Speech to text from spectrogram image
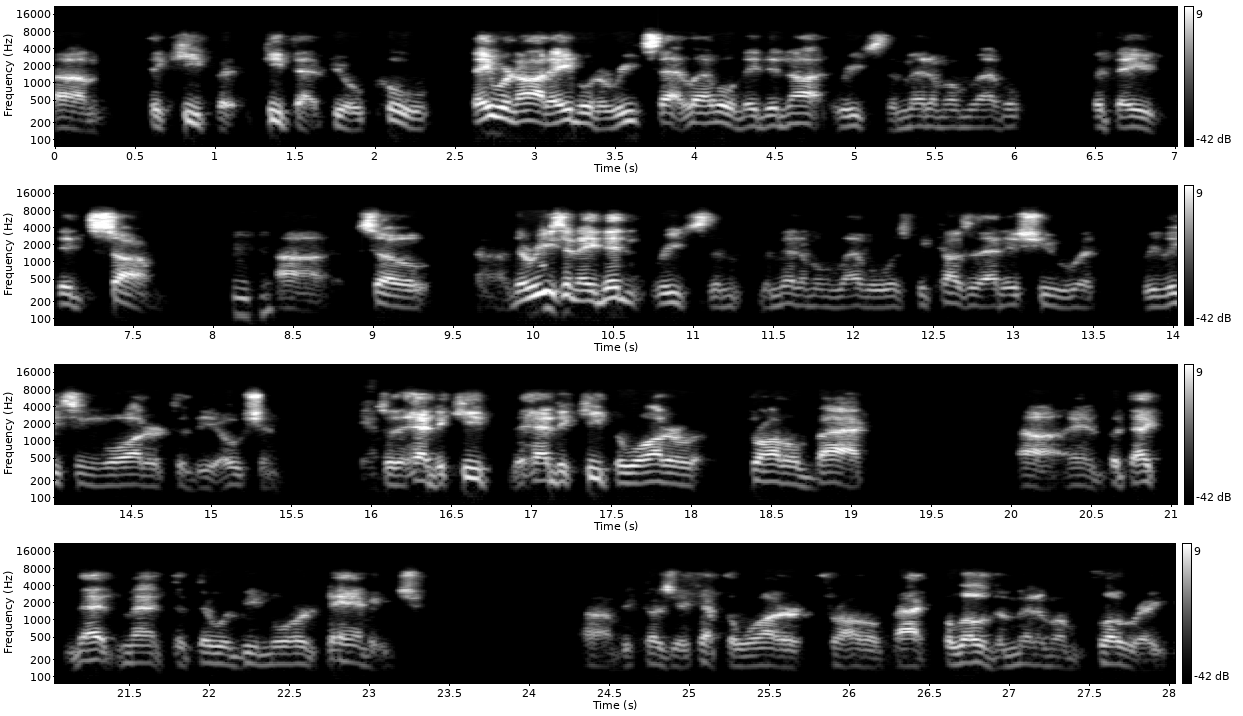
um, to keep it keep that fuel cool. They were not able to reach that level. They did not reach the minimum level but they did some Mm-hmm. Uh, so uh, the reason they didn't reach the, the, minimum level was because of that issue with releasing water to the ocean. Yeah. So they had to keep they had to keep the water throttled back, uh, and but that that meant that there would be more damage uh, because you kept the water throttled back below the minimum flow rate,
